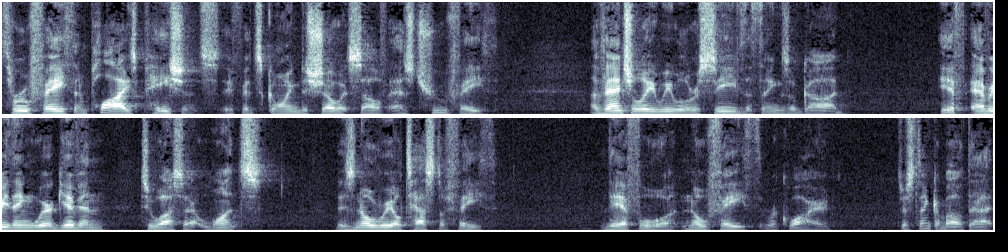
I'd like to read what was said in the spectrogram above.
Through faith implies patience if it's going to show itself as true faith. Eventually, we will receive the things of God. If everything we're given to us at once, there's no real test of faith. Therefore, no faith required. Just think about that.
